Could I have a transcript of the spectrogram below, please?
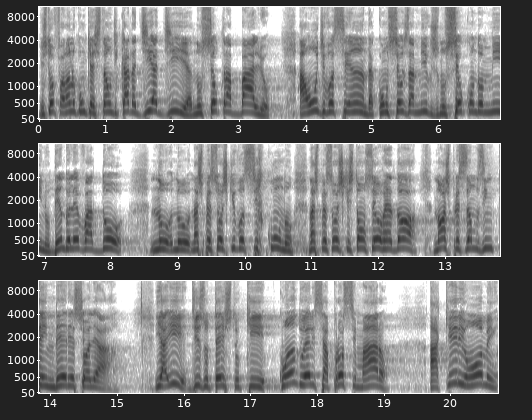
Estou falando com questão de cada dia a dia, no seu trabalho, aonde você anda, com os seus amigos, no seu condomínio, dentro do elevador, no, no, nas pessoas que você circundam, nas pessoas que estão ao seu redor. Nós precisamos entender esse olhar. E aí, diz o texto que quando eles se aproximaram, aquele homem,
